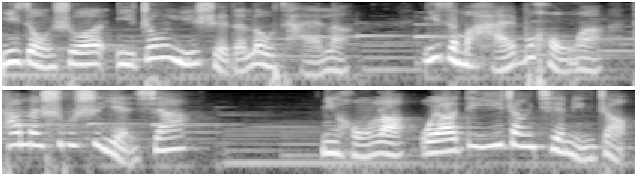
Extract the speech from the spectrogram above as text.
你总说你终于舍得漏财了，你怎么还不红啊？他们是不是眼瞎？你红了，我要第一张签名照。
